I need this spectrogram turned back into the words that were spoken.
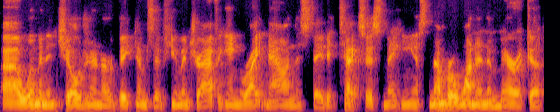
uh, women and children are victims of human trafficking right now in the state of Texas, making us number one in America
